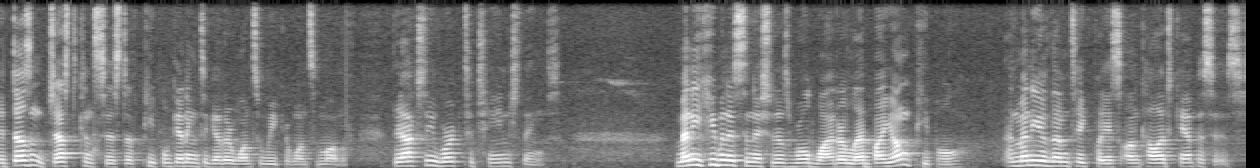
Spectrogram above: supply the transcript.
It doesn't just consist of people getting together once a week or once a month. They actually work to change things. Many humanist initiatives worldwide are led by young people, and many of them take place on college campuses.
